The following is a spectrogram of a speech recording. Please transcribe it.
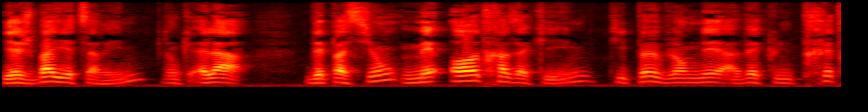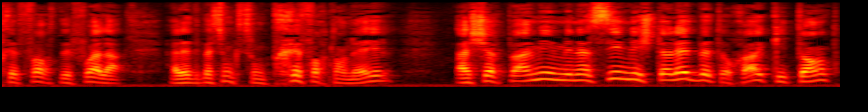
Yeshba Yetzarim, donc elle a des passions, mais autres Hazakim, qui peuvent l'emmener avec une très très force. Des fois, là, elle a des passions qui sont très fortes en elle. Asher Menasim Betocha, qui tente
